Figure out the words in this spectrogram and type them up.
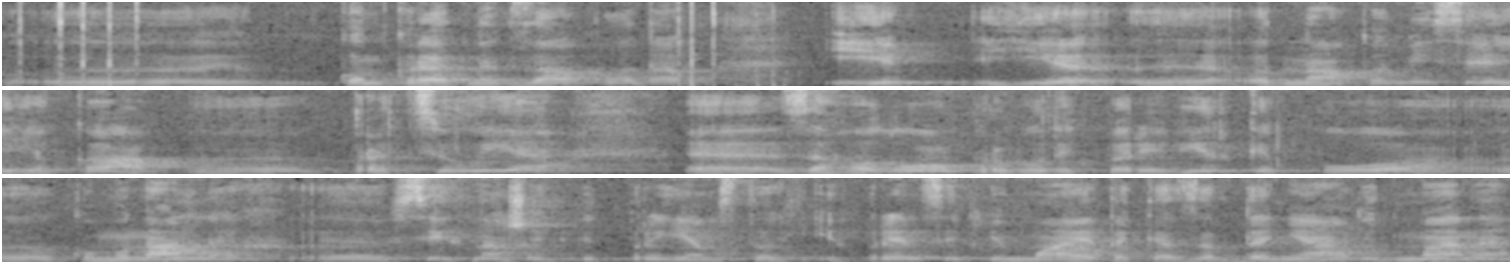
в е, конкретних закладах, і є е, одна комісія, яка працює загалом, проводить перевірки по комунальних всіх наших підприємствах і, в принципі, має таке завдання від мене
